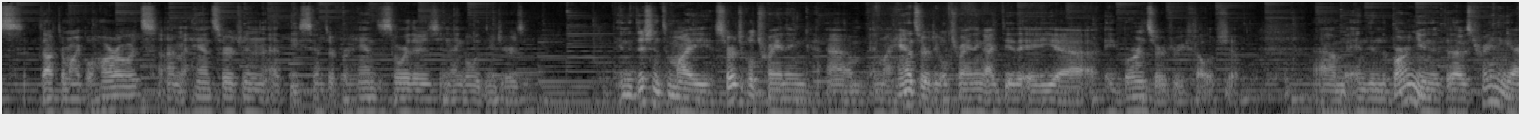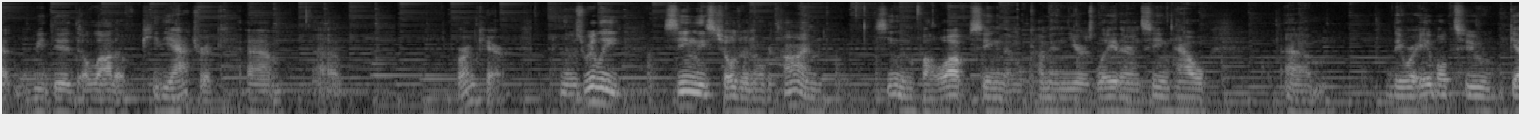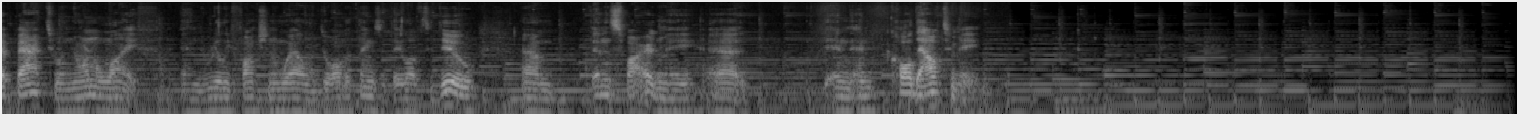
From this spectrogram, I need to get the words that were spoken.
is Dr. Michael Horowitz. I'm a hand surgeon at the Center for Hand Disorders in Englewood, New Jersey. In addition to my surgical training um, and my hand surgical training, I did a, uh, a burn surgery fellowship. Um, and in the burn unit that I was training at, we did a lot of pediatric um, uh, burn care. And it was really seeing these children over time, seeing them follow up, seeing them come in years later, and seeing how they were able to get back to a normal life and really function well and do all the things that they love to do, um, that inspired me uh, and, and called out to me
